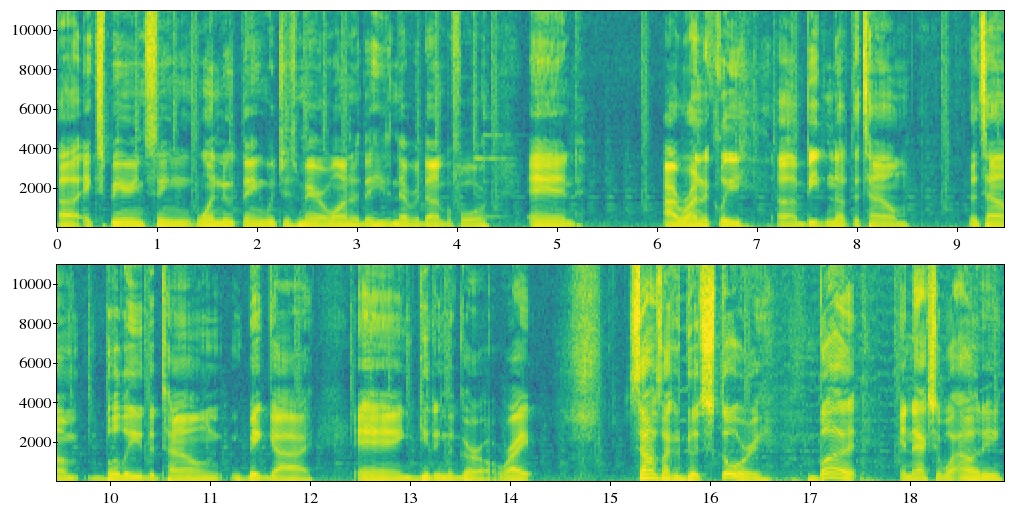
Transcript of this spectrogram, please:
uh, experiencing one new thing, which is marijuana that he's never done before, and ironically, uh, beating up the town, the town bully, the town big guy, and getting the girl. Right? Sounds like a good story, but in actuality,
